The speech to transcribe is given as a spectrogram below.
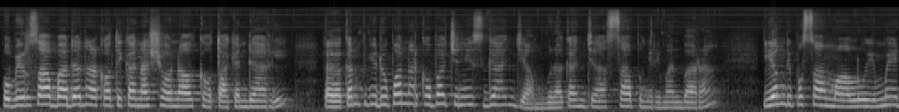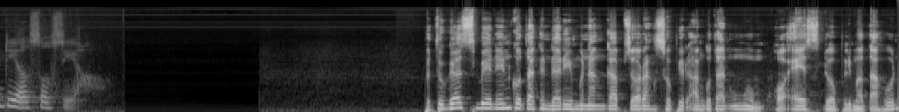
Pemirsa Badan Narkotika Nasional Kota Kendari gagalkan penyedupan narkoba jenis ganja menggunakan jasa pengiriman barang yang dipesan melalui media sosial. Petugas BNN Kota Kendari menangkap seorang sopir angkutan umum OS 25 tahun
